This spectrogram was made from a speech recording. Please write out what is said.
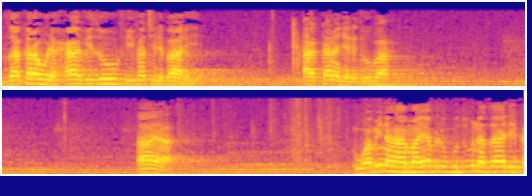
ذكره الحافظ في فتح الباري. أكن جردوبة آية. ومنها ما يبلغ دون ذلك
